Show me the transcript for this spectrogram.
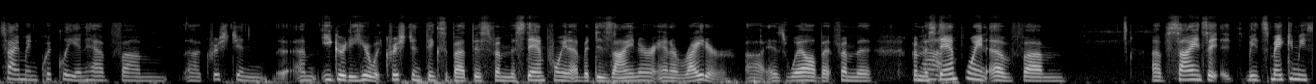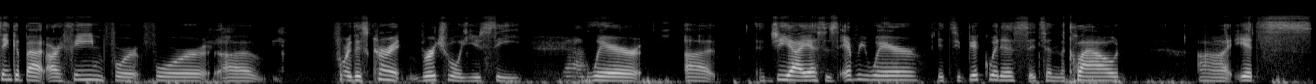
chime in quickly and have um, uh, Christian. I'm eager to hear what Christian thinks about this from the standpoint of a designer and a writer uh, as well. But from the from the standpoint of um, of science, it, it- it's making me think about our theme for for uh, for this current virtual UC, yes. where uh, GIS is everywhere. It's ubiquitous. It's in the cloud. Uh, it's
